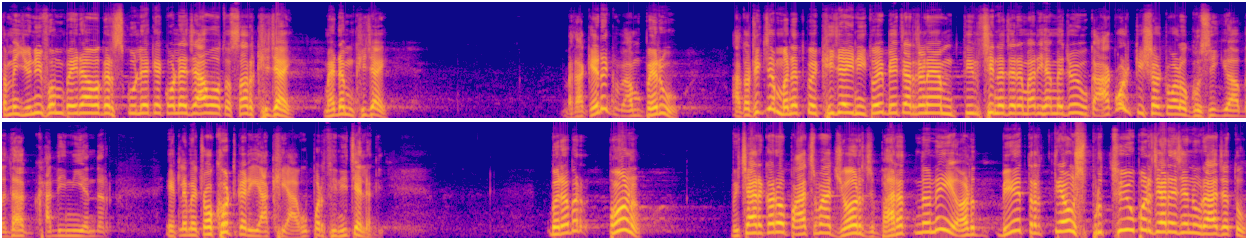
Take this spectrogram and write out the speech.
તમે યુનિફોર્મ પહેર્યા વગર સ્કૂલે કે કોલેજ આવો તો સર ખીજાય મેડમ ખીજાય. બધા કે ને આમ પહેરું. આ તો ઠીક છે, મને કોઈ ખીજાય નહીં, તોય બે ચાર જણા આમ તીરછી નજરે મારી સામે જોયું કે આ કોણ ટી શર્ટવાળો ઘૂસી ગયો આ બધા ખાદીની અંદર. એટલે મેં ચોખોટ કરી આખી આ ઉપરથી નીચે લગી બરાબર? પણ વિચાર કરો, પાંચમા જ્યોર્જ ભારતનો નહીં બે તૃત્યાંશ પૃથ્વી ઉપર જ્યારે જેનું રાજ હતું,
